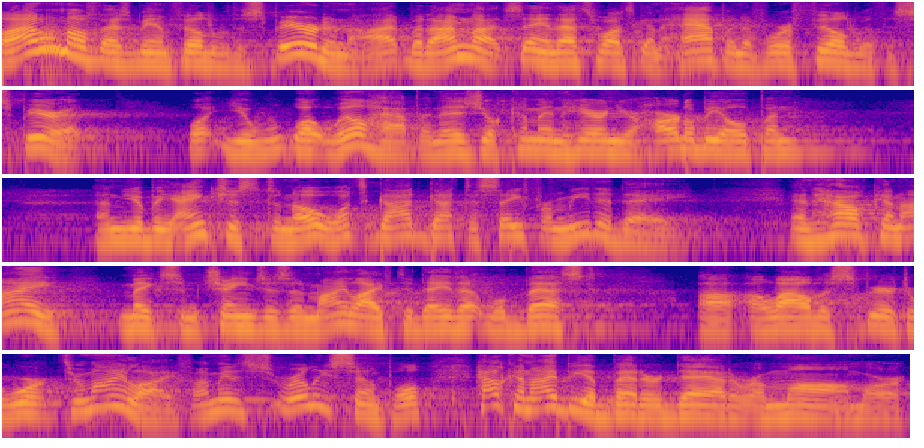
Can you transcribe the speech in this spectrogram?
Well, I don't know if that's being filled with the Spirit or not, but I'm not saying that's what's going to happen if we're filled with the Spirit. What, you, what will happen is you'll come in here and your heart will be open, and you'll be anxious to know what's God got to say for me today, and how can I make some changes in my life today that will best uh, allow the Spirit to work through my life. I mean, it's really simple. How can I be a better dad or a mom or,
